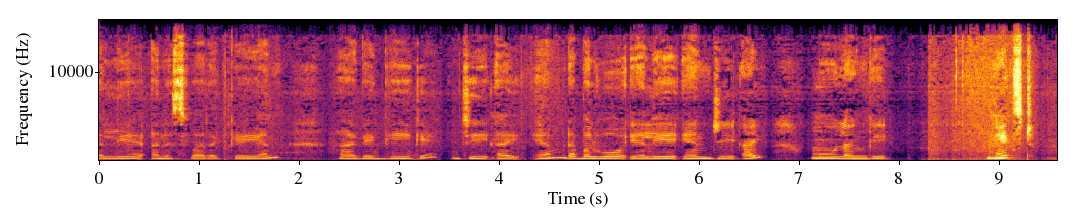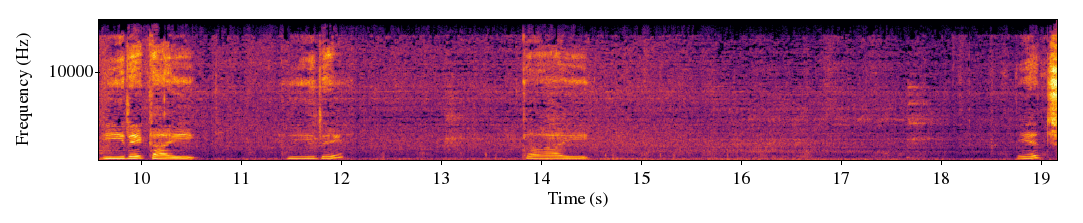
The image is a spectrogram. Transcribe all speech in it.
ಎಲ್ ಎ ಅನುಸ್ವಾರಕ್ಕೆ ಎನ್, ಹಾಗೆ ಗೀಗೆ G I. M double O L A N, G I. ಮೂಲಂಗಿ. ನೆಕ್ಸ್ಟ್ ಹೀರೆಕಾಯಿ. ಹೀರೆ ಕಾಯಿ. ಎಚ್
